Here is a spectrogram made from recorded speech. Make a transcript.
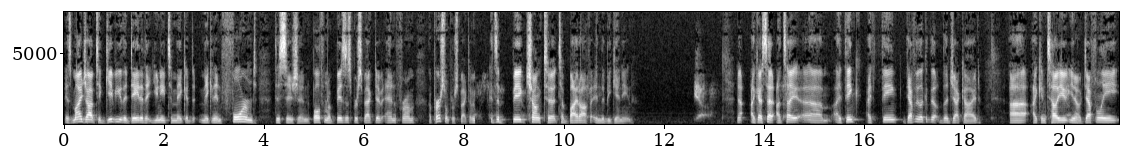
It's my job to give you the data that you need to make a make an informed decision, both from a business perspective and from a personal perspective. It's a big chunk to to bite off in the beginning. Now, like I said, I'll tell you. Um, I think I think definitely look at the the jet guide. Uh, I can tell you, you know, definitely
